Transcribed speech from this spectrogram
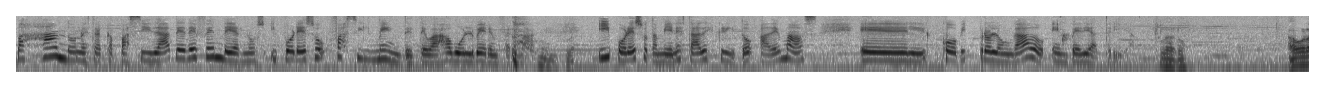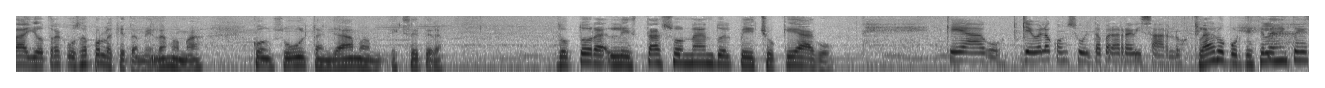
bajando nuestra capacidad de defendernos y por eso fácilmente te vas a volver a enfermar. Y por eso también está descrito, además, el COVID prolongado en pediatría. Claro. Ahora hay otra cosa por la que también las mamás consultan, llaman, etcétera. Doctora, le está sonando el pecho, ¿qué hago? ¿Qué hago? Llévelo a consulta para revisarlo. Claro, porque es que la gente,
